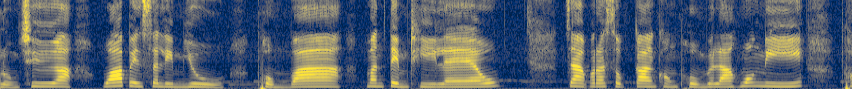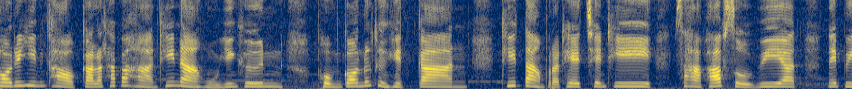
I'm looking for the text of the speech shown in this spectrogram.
หลงเชื่อว่าเป็นสลิมอยู่ ผมว่ามันเต็มทีแล้ว จากประสบการณ์ของผมเวลาห่วงนี้ พอได้ยินข่าวการรัฐประหารที่หนาหูยิ่งขึ้น ผมก็นึกถึงเหตุการณ์ที่ต่างประเทศเช่นที่ สหภาพโซเวียตในปี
